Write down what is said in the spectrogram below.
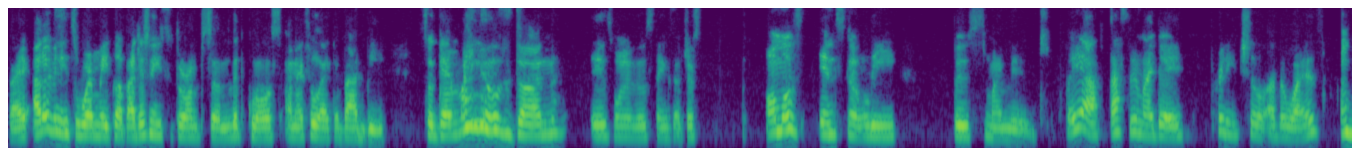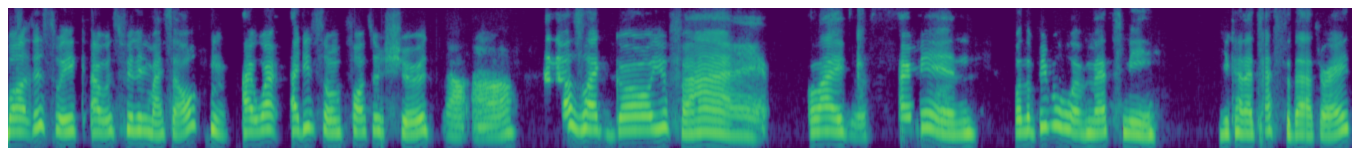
right? I don't even need to wear makeup. I just need to throw on some lip gloss and I feel like a bad bee. So, getting my nails done is one of those things that just almost instantly boosts my mood. But yeah, that's been my day pretty chill otherwise. But this week I was feeling myself. Hmm. I went I did some photo shoot. Uh-uh. And I was like, girl, you're fine. Like yes. I mean, for the people who have met me, you can attest to that, right?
